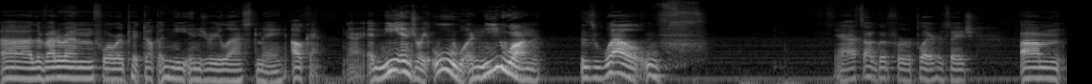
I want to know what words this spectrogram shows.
Uh, the veteran forward picked up a knee injury last May. Okay, all right, a knee injury. Ooh, a knee one as well. Oof. Yeah, that's not good for a player his age. Um,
